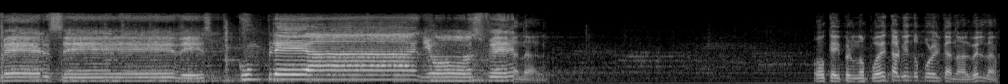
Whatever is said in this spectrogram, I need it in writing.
Mercedes, cumpleaños feliz. Ok, pero no puede estar viendo por el canal, ¿verdad?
